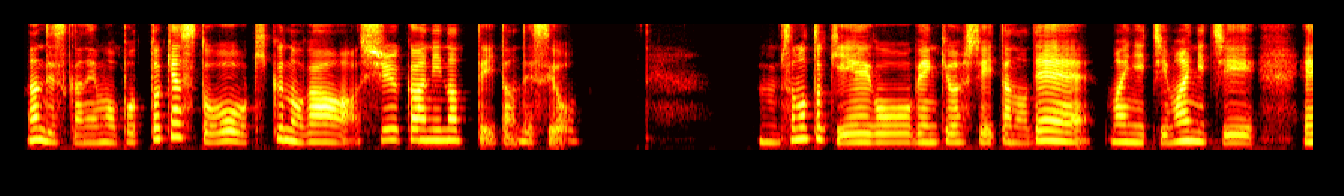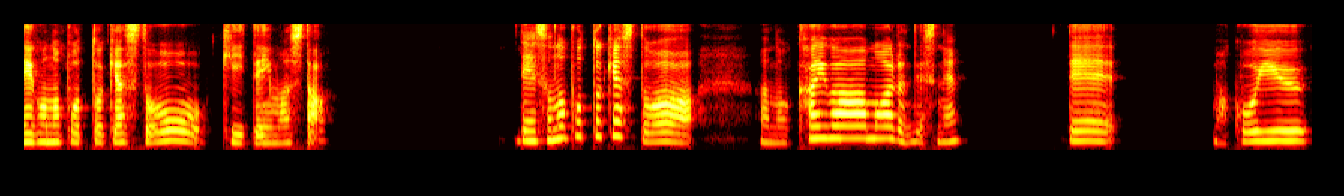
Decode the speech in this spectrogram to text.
何ですかね、もうポッドキャストを聞くのが習慣になっていたんですよ。うん、その時英語を勉強していたので、毎日毎日英語のポッドキャストを聞いていました。で、そのポッドキャストは、あの、会話もあるんですね。で、まあこういう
